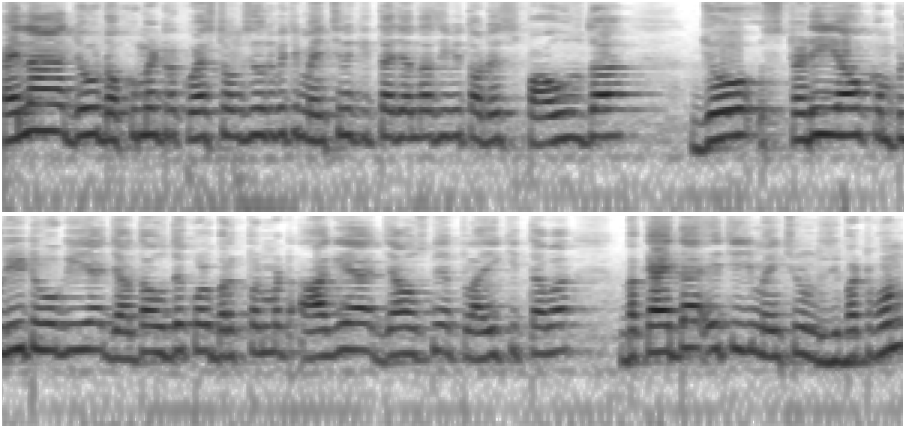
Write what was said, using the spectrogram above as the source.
ਪਹਿਲਾਂ ਜੋ ਡਾਕੂਮੈਂਟ ਰਿਕੁਐਸਟ ਹੁੰਦੀ ਸੀ, ਉਹਦੇ ਵਿੱਚ ਮੈਂਸ਼ਨ ਕੀਤਾ ਜਾਂਦਾ ਸੀ ਵੀ ਤੁਹਾਡੇ ਸਪਾਊਸ ਦਾ ਜੋ ਸਟੱਡੀ ਆ ਉਹ ਕੰਪਲੀਟ ਹੋ ਗਈ ਹੈ, ਜਾਂ ਤਾਂ ਉਸਦੇ ਕੋਲ ਵਰਕ ਪਰਮਿਟ ਆ ਗਿਆ ਜਾਂ ਉਸਨੇ ਅਪਲਾਈ ਕੀਤਾ ਵਾ। ਬਕਾਇਦਾ ਇਹ ਚੀਜ਼ ਮੈਂਸ਼ਨ ਹੁੰਦੀ ਸੀ ਬਟ ਹੁਣ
